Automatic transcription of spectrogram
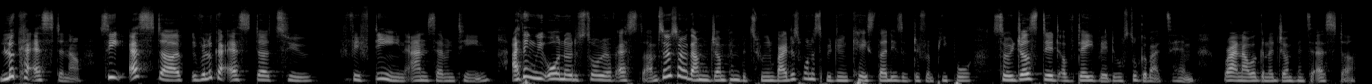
Look at Esther now. See, Esther, if you look at Esther 2 15 and 17, I think we all know the story of Esther. I'm so sorry that I'm jumping between, but I just want us to be doing case studies of different people. So we just did of David. We'll still go back to him. Right now, we're going to jump into Esther.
